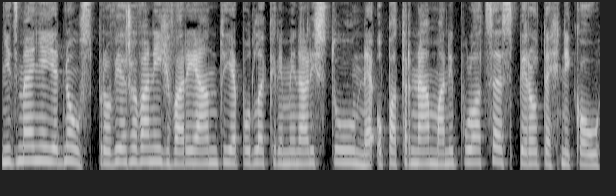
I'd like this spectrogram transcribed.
Nicméně jednou z prověřovaných variant je podle kriminální kriminalistů neopatrná manipulace s pyrotechnikou.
